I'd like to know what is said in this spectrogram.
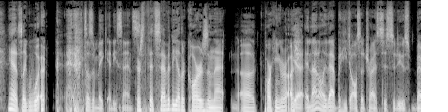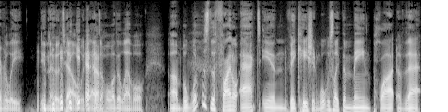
Yeah it's like what? It doesn't make any sense. There's th- 70 other cars in that uh parking garage. Yeah and not only that but he also tries to seduce beverly in the hotel which adds a whole other level. Um, but what was the final act in vacation? What was like the main plot of that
